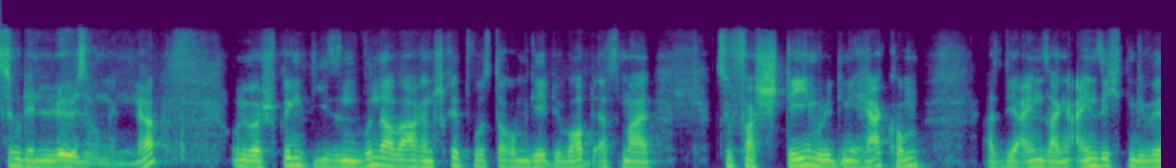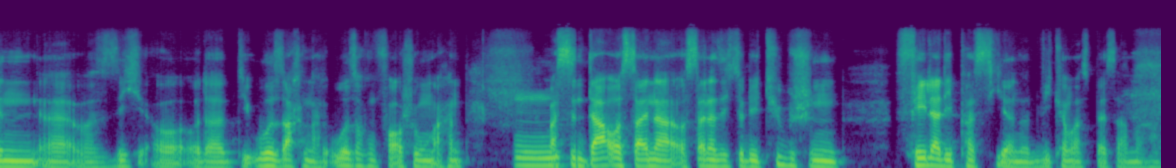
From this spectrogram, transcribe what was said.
zu den Lösungen. Ne? Und überspringt diesen wunderbaren Schritt, wo es darum geht, überhaupt erstmal zu verstehen, wo die Dinge herkommen. Also die einen sagen Einsichten gewinnen, äh, was ich, oder die Ursachen nach Ursachenforschung machen. Mhm. Was sind da aus deiner, aus deiner Sicht so die typischen Fehler, die passieren und wie kann man es besser machen?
